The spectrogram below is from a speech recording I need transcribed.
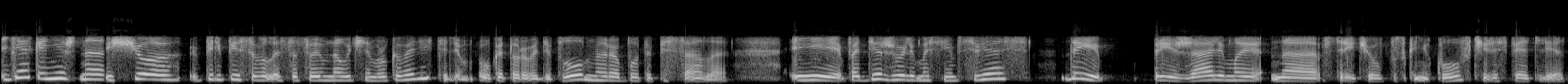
Я, конечно, еще переписывалась со своим научным руководителем, у которого дипломную работу писала, и поддерживали мы с ним связь, да и Приезжали мы на встречу выпускников через пять лет.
